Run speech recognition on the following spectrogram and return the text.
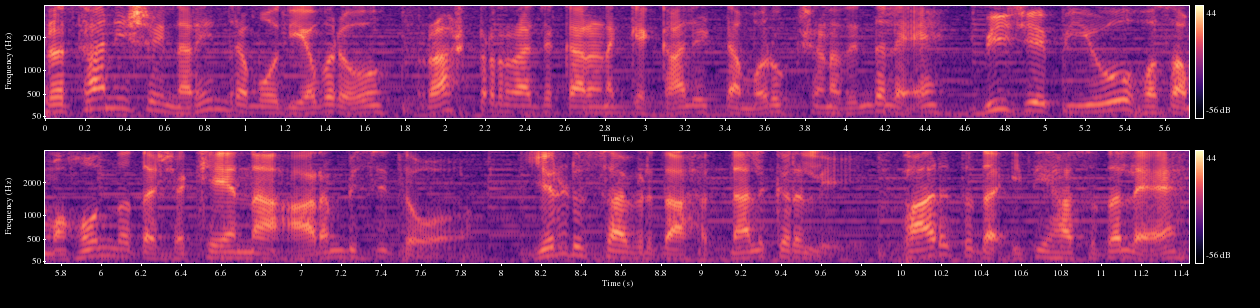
ಪ್ರಧಾನಿ ಶ್ರೀ ನರೇಂದ್ರ ಮೋದಿ ಅವರು ರಾಷ್ಟ್ರ ರಾಜಕಾರಣಕ್ಕೆ ಕಾಲಿಟ್ಟ ಮರುಕ್ಷಣದಿಂದಲೇ ಬಿಜೆಪಿಯು ಹೊಸ ಮಹೋನ್ನತ ಶಖೆಯನ್ನ ಆರಂಭಿಸಿತು. ಎರಡು ಸಾವಿರದ ಹದಿನಾಲ್ಕರಲ್ಲಿ ಭಾರತದ ಇತಿಹಾಸದಲ್ಲೇ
